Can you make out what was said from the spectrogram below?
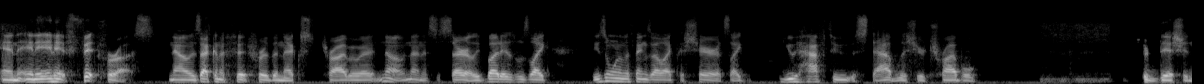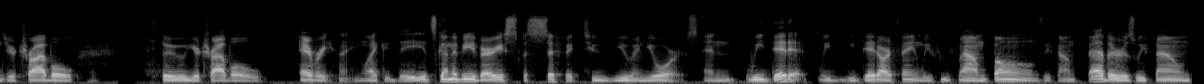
and, and, and it fit for us. Now, is that going to fit for the next tribe? No, not necessarily. But it was like, these are one of the things I like to share. It's like you have to establish your tribal traditions, your tribal through your tribal everything. Like it's going to be very specific to you and yours. And we did it. We we did our thing. We, we found bones we found feathers we found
